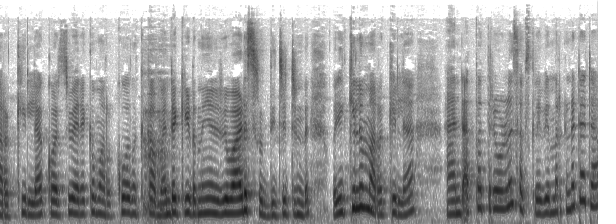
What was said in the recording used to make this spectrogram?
മറക്കില്ല. കുറച്ച് പേരൊക്കെ മറക്കുമോ എന്നൊക്കെ കമന്റൊക്കെ ഇടുന്ന ഞാൻ ഒരുപാട് ശ്രദ്ധിച്ചിട്ടുണ്ട്. ഒരിക്കലും മറക്കില്ല. ആൻഡ് അപ്പം അത്രേ ഉള്ളൂ. സബ്സ്ക്രൈബ് ചെയ്യാൻ മറക്കണ്ട. ടാറ്റാ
